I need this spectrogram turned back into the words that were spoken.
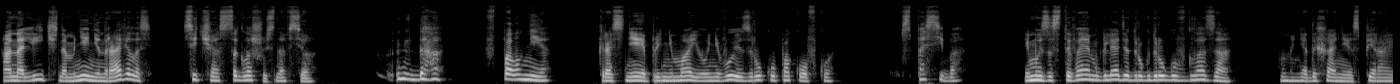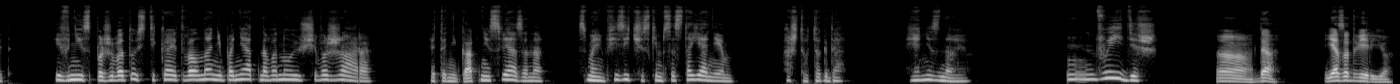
она лично мне не нравилась, сейчас соглашусь на все. Да, вполне. Краснее принимаю у него из рук упаковку. Спасибо. И мы застываем, глядя друг другу в глаза. У меня дыхание спирает и вниз по животу стекает волна непонятного ноющего жара. Это никак не связано с моим физическим состоянием. А что тогда? Я не знаю. «Выйдешь?» «А, да. Я за дверью».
